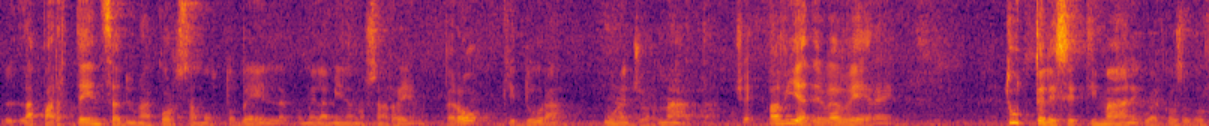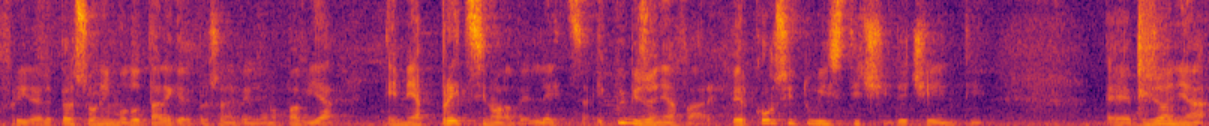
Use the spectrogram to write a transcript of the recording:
la partenza di una corsa molto bella come la Milano Sanremo, però che dura una giornata, cioè Pavia deve avere tutte le settimane qualcosa da offrire alle persone in modo tale che le persone vengano a Pavia e ne apprezzino la bellezza. E qui bisogna fare percorsi turistici decenti, eh, bisogna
